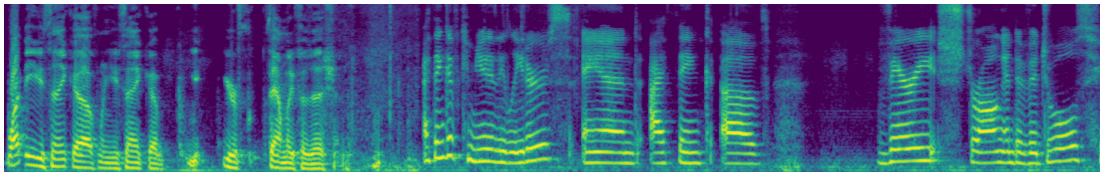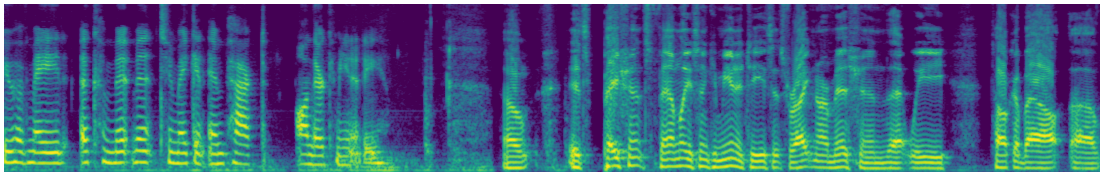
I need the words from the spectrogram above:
what do you think of when you think of your family physician? I think of community leaders, and I think of very strong individuals who have made a commitment to make an impact on their community. Oh, it's patients, families, and communities. It's right in our mission that we talk about uh,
